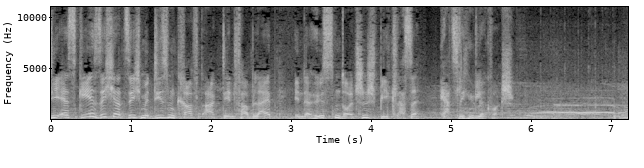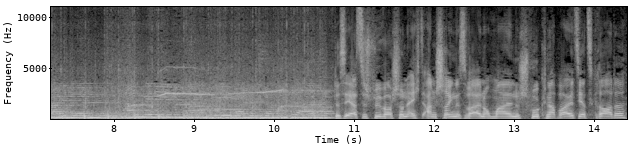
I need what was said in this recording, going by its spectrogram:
Die SG sichert sich mit diesem Kraftakt den Verbleib in der höchsten deutschen Spielklasse. Herzlichen Glückwunsch. Das erste Spiel war schon echt anstrengend. Es war ja noch mal eine Spur knapper als jetzt gerade.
